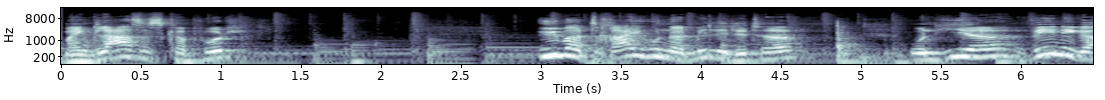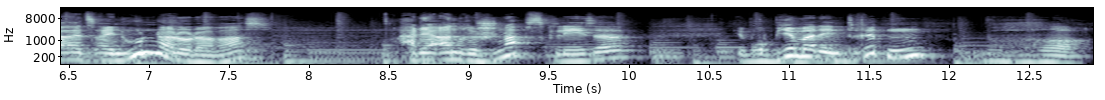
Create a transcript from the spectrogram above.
Mein Glas ist kaputt. Über 300 Milliliter. Und hier weniger als 100 oder was? Hat der andere Schnapsgläser? Wir probieren mal den dritten. Boah.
